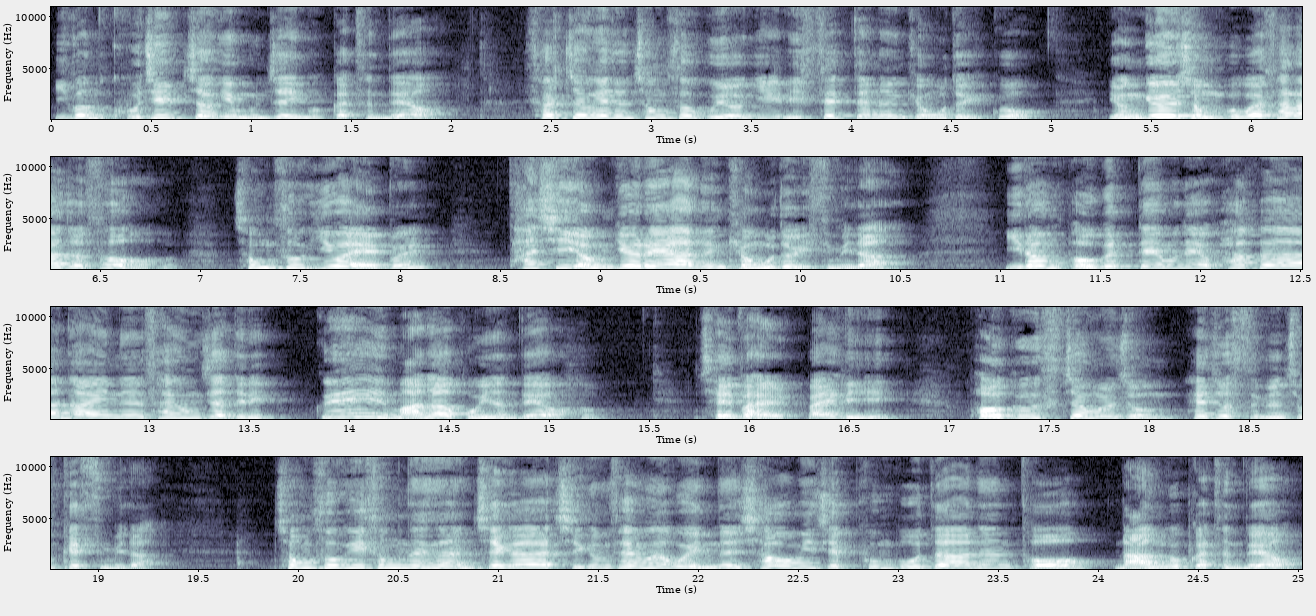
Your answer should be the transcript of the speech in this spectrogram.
이건 고질적인 문제인 것 같은데요. 설정해둔 청소 구역이 리셋되는 경우도 있고 연결 정보가 사라져서 청소기와 앱을 다시 연결해야 하는 경우도 있습니다. 이런 버그 때문에 화가 나 있는 사용자들이 꽤 많아 보이는데요. 제발 빨리 버그 수정을 좀 해줬으면 좋겠습니다. 청소기 성능은 제가 지금 사용하고 있는 샤오미 제품보다는 더 나은 것 같은데요.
